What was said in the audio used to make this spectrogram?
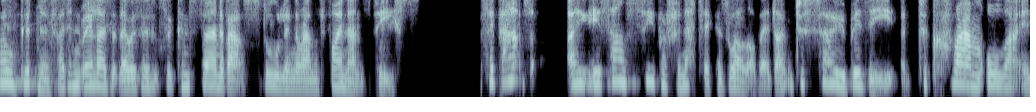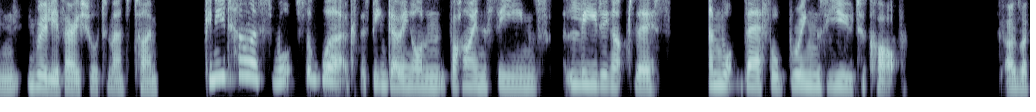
Oh, goodness. I didn't realize that there was a, a concern about stalling around the finance piece. So perhaps I, it sounds super frenetic as well, Obed. I'm just so busy uh, to cram all that in really a very short amount of time. Can you tell us what's the work that's been going on behind the scenes leading up to this and what therefore brings you to COP? As a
